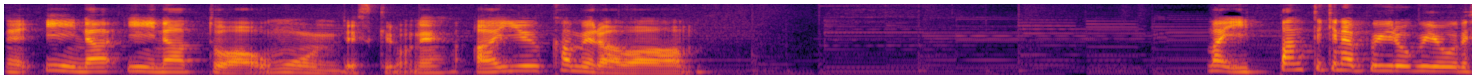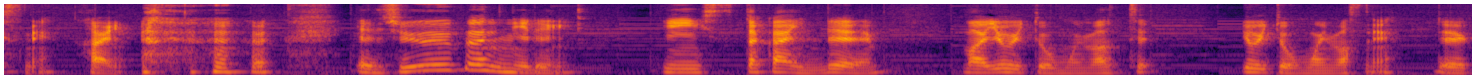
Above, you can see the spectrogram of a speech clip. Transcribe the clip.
ね、いいな、いいなとは思うんですけどね。ああいうカメラは、まあ一般的な Vlog 用ですね。はい。いや十分に、品質高いんで、まあ良いと思います。良いと思いますね。で、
